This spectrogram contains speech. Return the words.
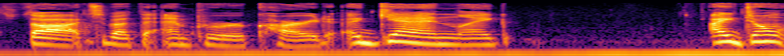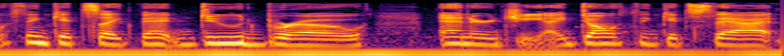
thoughts about the Emperor card. Again, like, I don't think it's like that dude bro energy. I don't think it's that,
